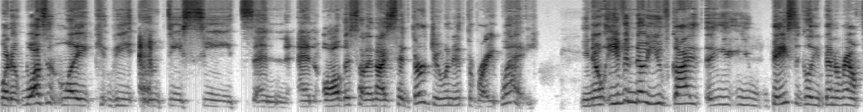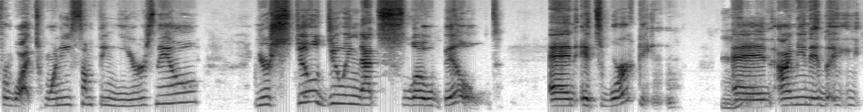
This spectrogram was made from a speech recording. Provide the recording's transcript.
but it wasn't like the empty seats and and all this and i said they're doing it the right way. You know even though you've guys uh, you, you basically been around for what 20 something years now you're still doing that slow build and it's working Mm-hmm. And I mean, it,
